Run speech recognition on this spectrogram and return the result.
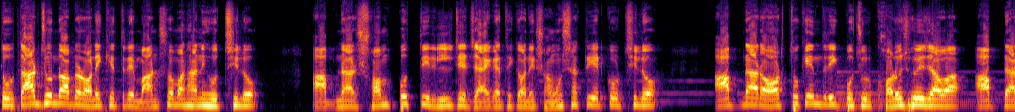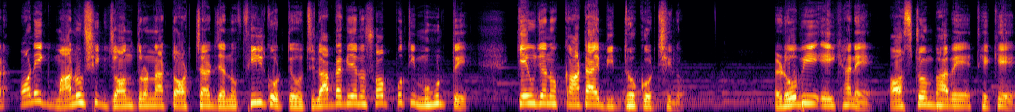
তো তার জন্য আপনার অনেক ক্ষেত্রে মান সম্মান হানি হচ্ছিল, আপনার সম্পত্তি রিলেটেড জায়গা থেকে অনেক সমস্যা ক্রিয়েট করছিল আপনার অর্থকেন্দ্রিক প্রচুর খরচ হয়ে যাওয়া, আপনার অনেক মানসিক যন্ত্রণা, টর্চার যেন ফিল করতে হচ্ছিল, আপনাকে যেন সব প্রতি মুহূর্তে কেউ যেন কাঁটায় বিদ্ধ করছিল। রবি এইখানে অষ্টমভাবে থেকে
